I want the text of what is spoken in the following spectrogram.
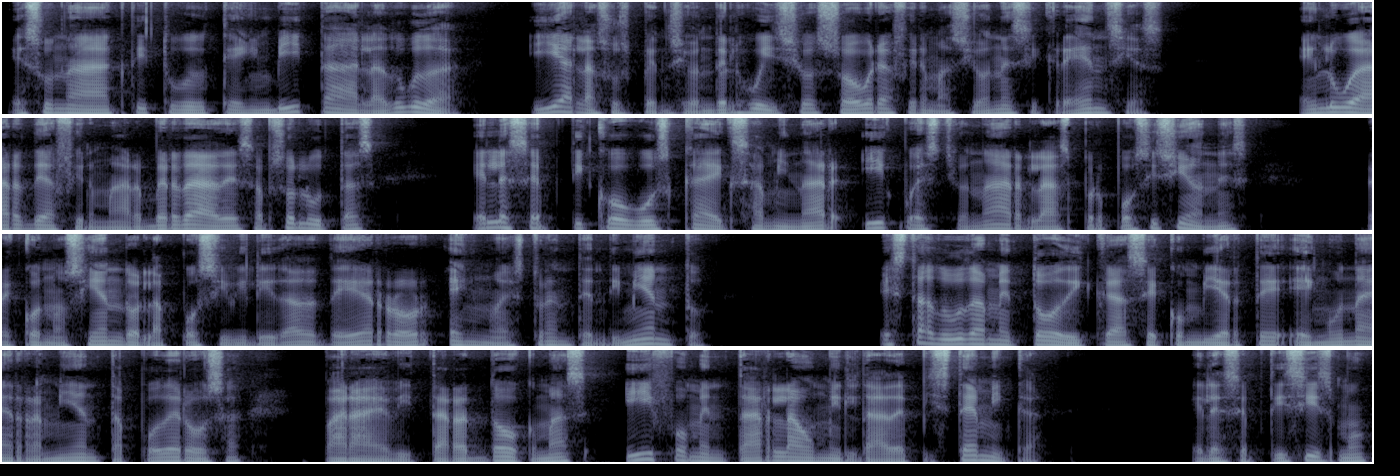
es una actitud que invita a la duda y a la suspensión del juicio sobre afirmaciones y creencias. En lugar de afirmar verdades absolutas, el escéptico busca examinar y cuestionar las proposiciones, reconociendo la posibilidad de error en nuestro entendimiento, esta duda metódica se convierte en una herramienta poderosa para evitar dogmas y fomentar la humildad epistémica. El escepticismo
